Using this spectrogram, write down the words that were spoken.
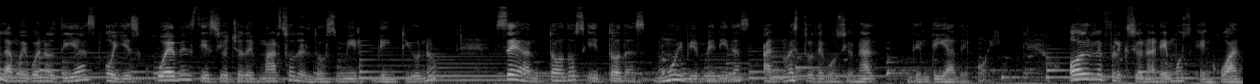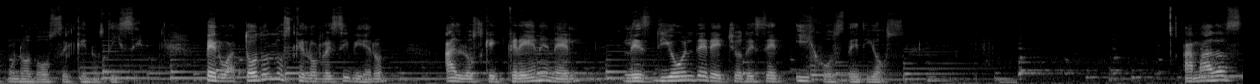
Hola, muy buenos días. Hoy es jueves 18 de marzo del 2021. Sean todos y todas muy bienvenidas a nuestro devocional del día de hoy. Hoy reflexionaremos en Juan 1.12 que nos dice, pero a todos los que lo recibieron, a los que creen en Él, les dio el derecho de ser hijos de Dios. Amados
